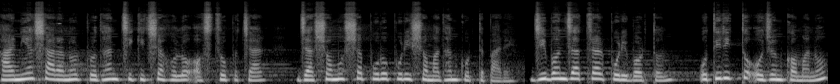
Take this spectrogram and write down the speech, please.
হার্নিয়া সারানোর প্রধান চিকিৎসা হল অস্ত্রোপচার, যা সমস্যা পুরোপুরি সমাধান করতে পারে। জীবনযাত্রার পরিবর্তন অতিরিক্ত ওজন কমানো,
